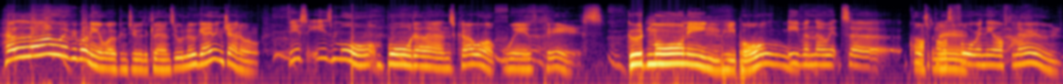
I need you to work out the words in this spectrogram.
Hello everybody and welcome to the Clan Zulu Gaming Channel. This is more Borderlands co-op with Pierce. Good morning, people. Even though it's uh, quarter past four in the afternoon.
